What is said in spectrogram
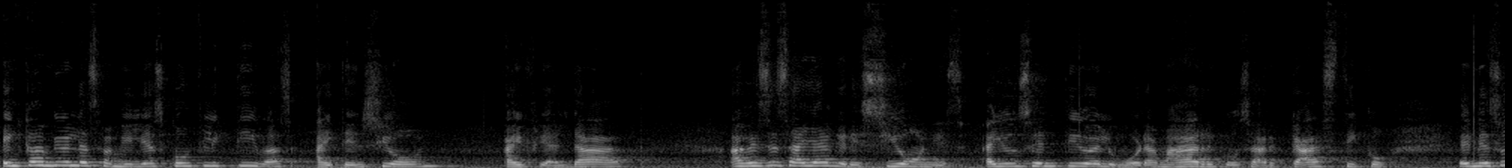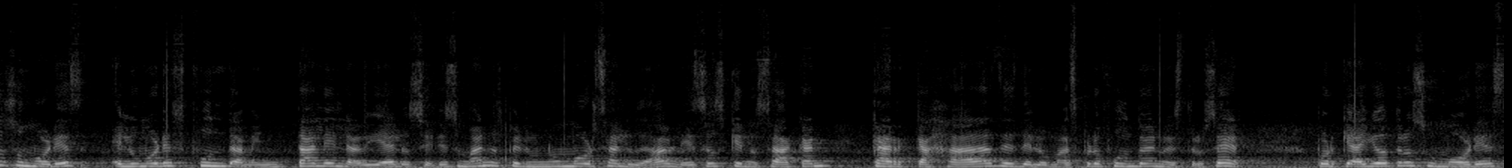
En cambio, en las familias conflictivas hay tensión, hay frialdad, a veces hay agresiones, hay un sentido del humor amargo, sarcástico. En esos humores, el humor es fundamental en la vida de los seres humanos, pero un humor saludable, esos que nos sacan carcajadas desde lo más profundo de nuestro ser, porque hay otros humores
